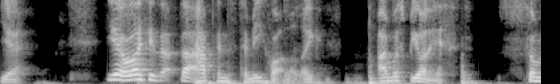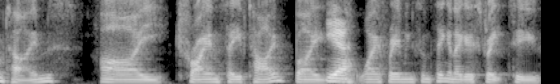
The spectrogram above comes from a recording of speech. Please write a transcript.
Yeah. Yeah, well, I think that that happens to me quite a lot. Like, I must be honest, sometimes I try and save time by Yeah. not wireframing something and I go straight to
